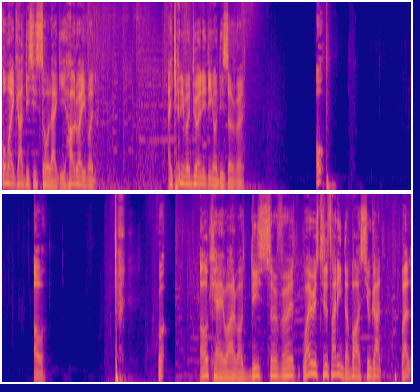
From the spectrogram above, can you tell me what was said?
Oh my god, this is so laggy. How do I even... I can't even do anything on this server. Oh. Oh. what? Okay, what about this server? Why are you still fighting the boss? You got... Well...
